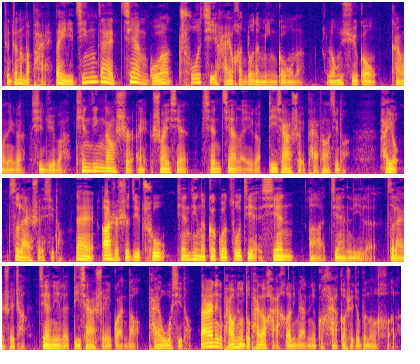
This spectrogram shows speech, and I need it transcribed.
就就那么排。北京在建国初期还有很多的明沟呢，龙须沟看过那个戏剧吧？天津当时哎率先先建了一个地下水排放系统，还有自来水系统。在二十世纪初，天津的各国租界先啊建立了自来水厂，建立了地下水管道排污系统。当然，那个排污系统都排到海河里面了，你海河水就不能喝了。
